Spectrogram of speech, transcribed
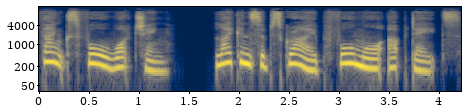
Thanks for watching. Like and subscribe for more updates.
